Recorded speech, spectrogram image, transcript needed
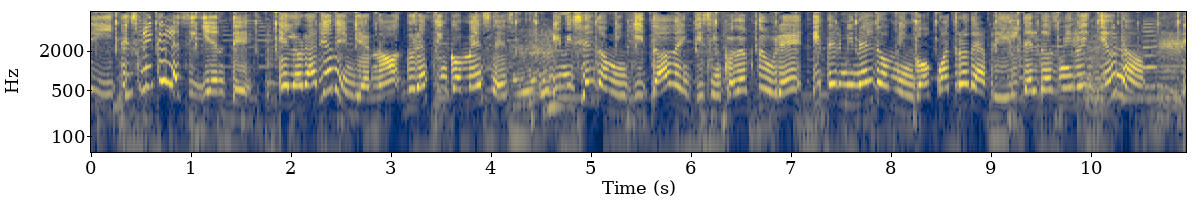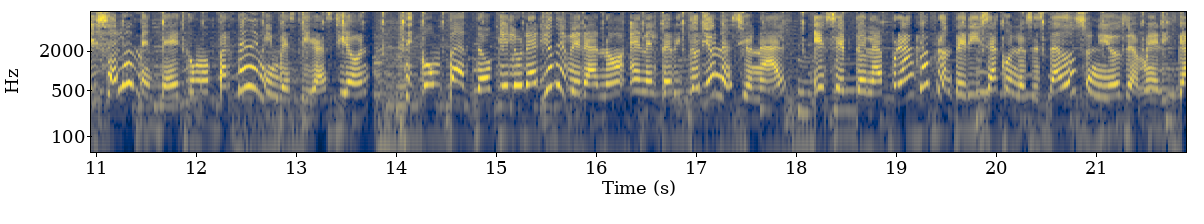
Ahí te explico la siguiente. El horario de invierno dura cinco meses. Inicia el dominguito 25 de octubre y termina el domingo 4 de abril del 2021. Y solamente como parte de mi investigación, te comparto que el horario de verano en el territorio nacional, excepto en la franja fronteriza con los Estados Unidos de América,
